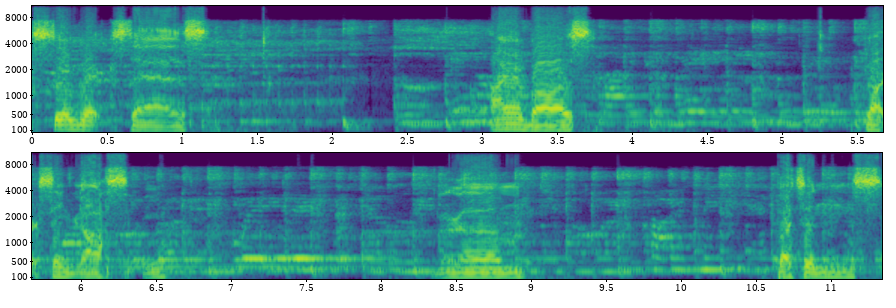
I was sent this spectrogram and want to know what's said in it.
stone brick stairs, iron bars, black stained glass, um, buttons,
